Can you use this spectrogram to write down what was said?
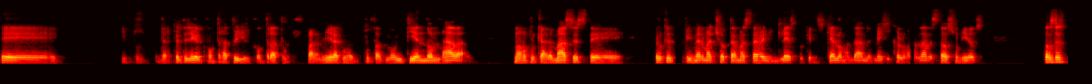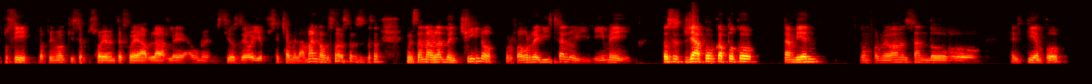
eh, y pues de repente llega el contrato y el contrato pues, para mí era como, puta, no entiendo nada, ¿no? Porque además, este, creo que el primer machote además estaba en inglés, porque ni siquiera lo mandaban de México, lo mandaban de Estados Unidos. Entonces, pues sí, lo primero que hice, pues obviamente fue hablarle a uno de mis tíos de, oye, pues échame la mano, me están hablando en chino, por favor revísalo y dime. Y... Entonces, pues ya poco a poco, también, conforme va avanzando el tiempo,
